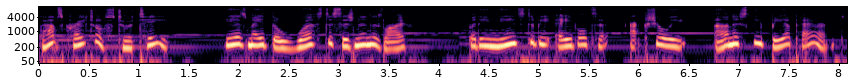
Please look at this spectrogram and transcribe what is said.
That's Kratos to a T. He has made the worst decision in his life, but he needs to be able to actually earnestly be a parent.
